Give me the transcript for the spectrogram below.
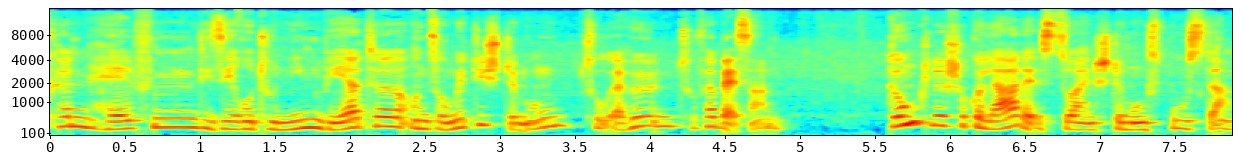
können helfen, die Serotoninwerte und somit die Stimmung zu erhöhen, zu verbessern. Dunkle Schokolade ist so ein Stimmungsbooster.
